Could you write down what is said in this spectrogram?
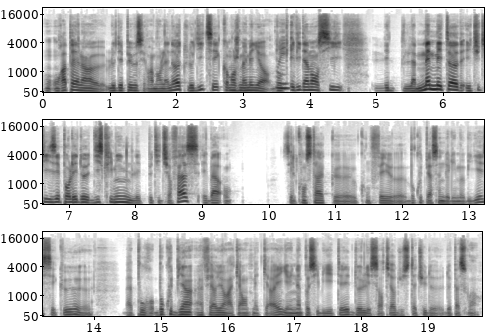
on, rappelle, hein, le DPE c'est vraiment la note, l'audit c'est comment je m'améliore. Donc évidemment, si la même méthode est utilisée pour les deux, discrimine les petites surfaces, et eh ben, c'est le constat qu'ont fait euh, beaucoup de personnes de l'immobilier, c'est que euh, bah, pour beaucoup de biens inférieurs à 40 mètres carrés, il y a une impossibilité de les sortir du statut de, passoire.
